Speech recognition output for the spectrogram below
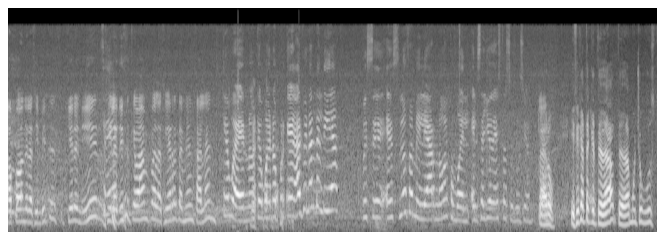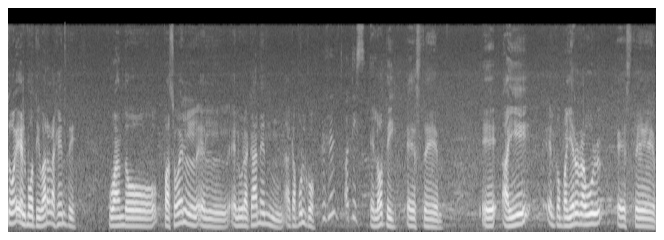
a para donde las invites quieren ir. Sí. Si les dices que van para la sierra también jalan. Qué bueno, qué bueno, porque al final del día, pues eh, es lo familiar, ¿no? Como el, el sello de esta asociación. Claro. Y fíjate que te da, te da mucho gusto el motivar a la gente. Cuando pasó el, el- el huracán en Acapulco, Ujú, Otis. el OTI, este, eh, ahí el compañero Raúl este,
